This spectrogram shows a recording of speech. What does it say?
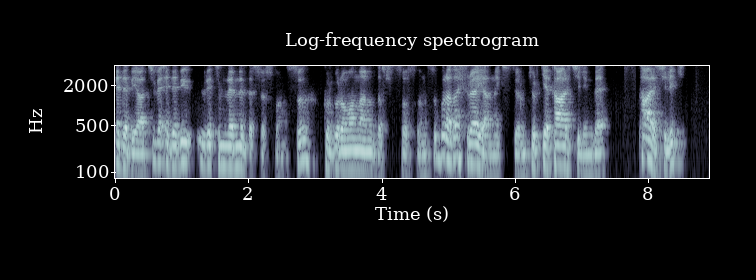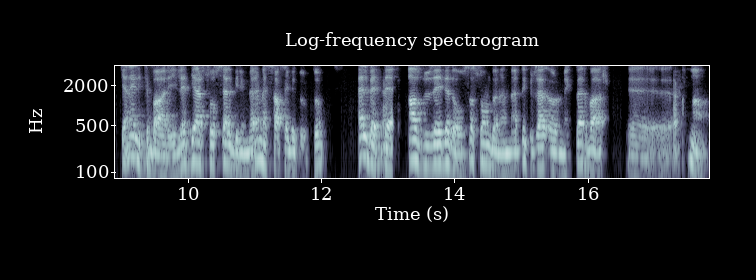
edebiyatçı ve edebi üretimleriniz de söz konusu. Kurgu romanlarınız da söz konusu. Burada şuraya gelmek istiyorum. Türkiye tarihçiliğinde tarihçilik genel itibariyle diğer sosyal bilimlere mesafeli durdu. Elbette az düzeyde de olsa son dönemlerde güzel örnekler var. Ee, ama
